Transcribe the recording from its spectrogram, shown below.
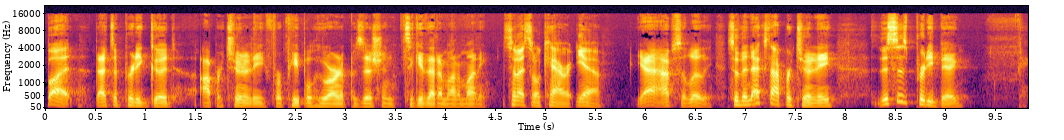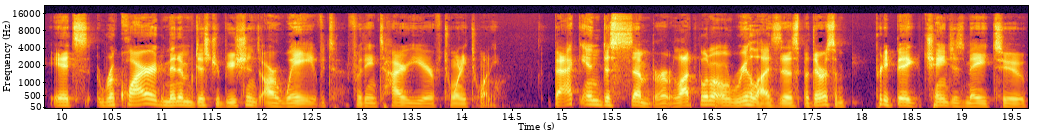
But that's a pretty good opportunity for people who are in a position to give that amount of money. It's a nice little carrot, yeah. Yeah, absolutely. So the next opportunity, this is pretty big. It's required minimum distributions are waived for the entire year of 2020. Back in December, a lot of people don't realize this, but there were some pretty big changes made to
